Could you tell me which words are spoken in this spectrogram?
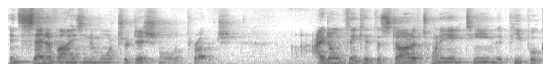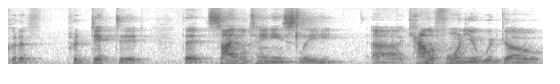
incentivizing a more traditional approach. I don't think at the start of 2018 that people could have predicted that simultaneously uh, California would go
